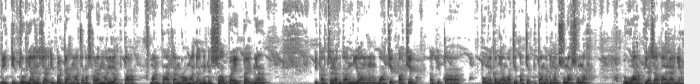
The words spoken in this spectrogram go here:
Di tidurnya saja ibadah macam sekalian marilah kita manfaatkan Ramadan ini sebaik-baiknya. Kita jalankan yang wajib-wajib, kita tunaikan yang wajib-wajib ditambah dengan sunah-sunah. Luar biasa pahalanya.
